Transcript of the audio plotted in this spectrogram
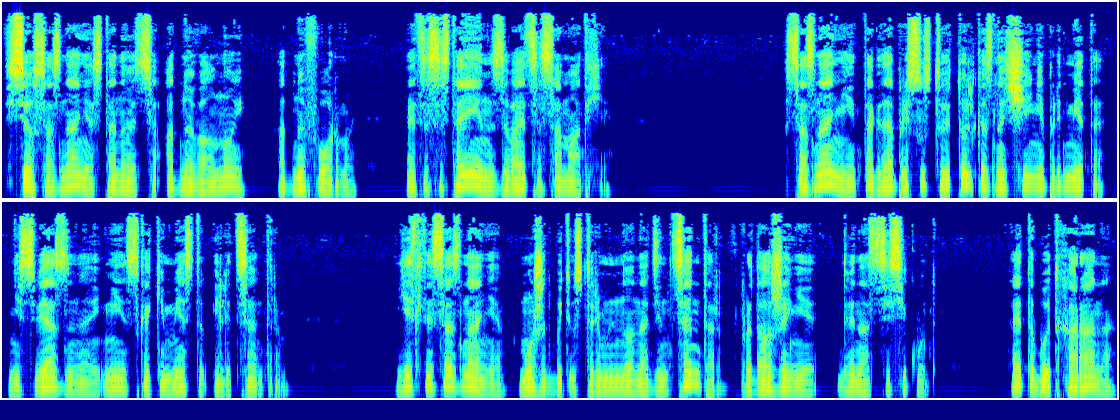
все сознание становится одной волной, одной формы, это состояние называется самадхи. В сознании тогда присутствует только значение предмета, не связанное ни с каким местом или центром. Если сознание может быть устремлено на один центр в продолжении 12 секунд, это будет харана.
